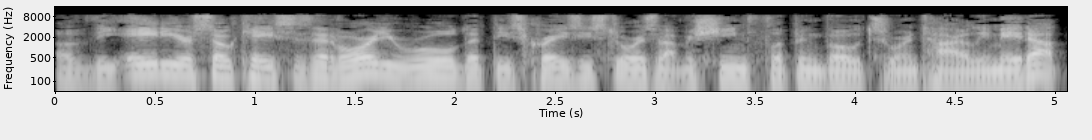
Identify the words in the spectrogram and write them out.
of the 80 or so cases that have already ruled that these crazy stories about machine flipping votes were entirely made up.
